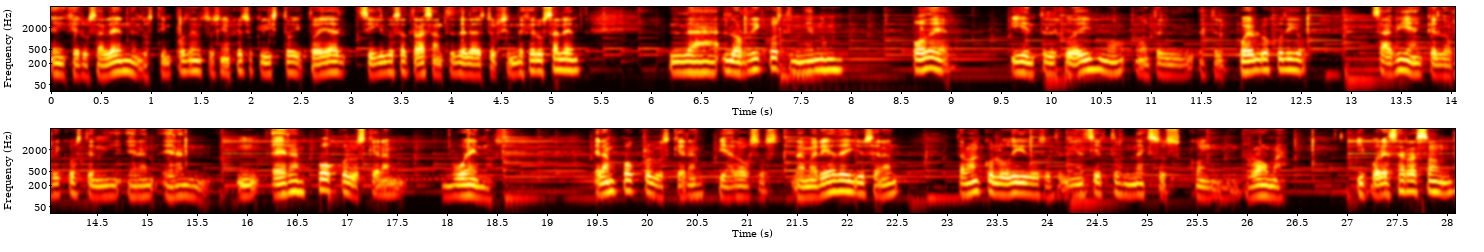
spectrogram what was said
en Jerusalén, en los tiempos de nuestro Señor Jesucristo y todavía siglos atrás, antes de la destrucción de Jerusalén, los ricos tenían un poder y entre el judaísmo, entre el, pueblo judío, sabían que los ricos tenían, eran, eran, eran pocos los que eran buenos, eran pocos los que eran piadosos. La mayoría de ellos eran, estaban coludidos o tenían ciertos nexos con Roma y por esa razón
